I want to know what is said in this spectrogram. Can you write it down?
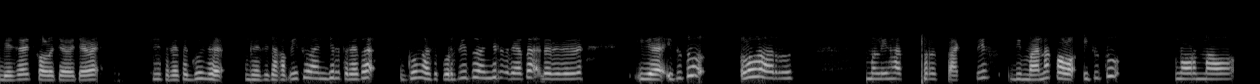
biasanya kalau cewek-cewek ya ternyata gue nggak nggak secakap itu anjir ternyata gue nggak sekursi itu anjir ternyata dari iya itu tuh lo harus melihat perspektif di mana kalau itu tuh normal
